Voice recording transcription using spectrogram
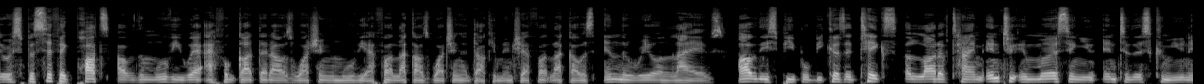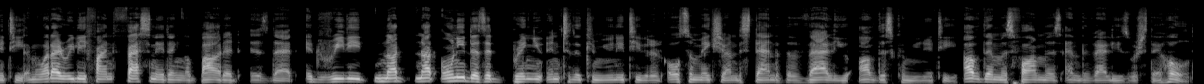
there were specific parts of the movie where I forgot that I was watching a movie. I felt like I was watching a documentary. I felt like I was in the real lives of these people because it takes a lot of time into immersing you into this community. And what I really find fascinating about it is that it really not, not only does it bring you into the community, but it also makes you understand the value of this community, of them as farmers and the values which they hold.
